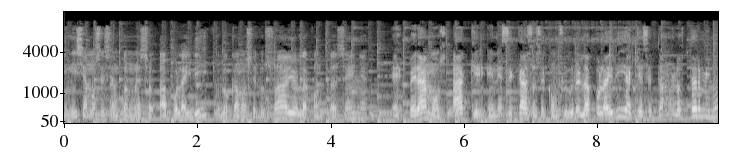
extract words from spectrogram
Iniciamos sesión con nuestro Apple ID, colocamos el usuario, la contraseña. Esperamos a que en este caso se configure el Apple ID, aquí aceptamos los términos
